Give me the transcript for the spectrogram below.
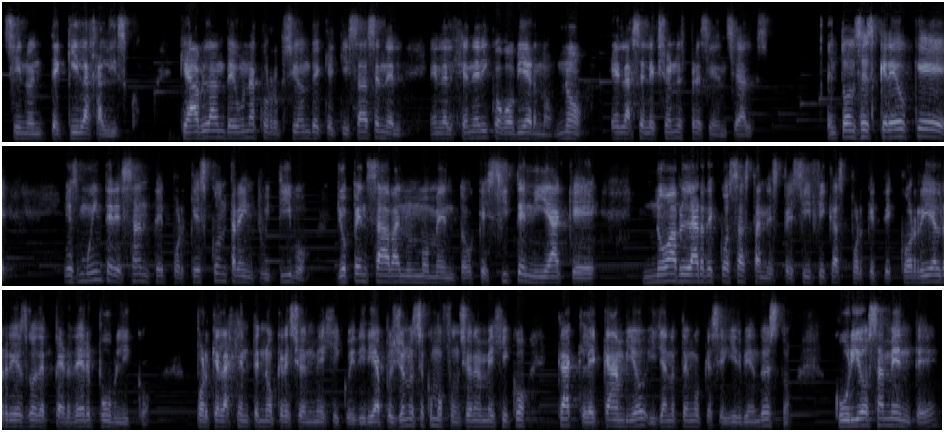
sino en Tequila, Jalisco, que hablan de una corrupción de que quizás en el, en el genérico gobierno, no, en las elecciones presidenciales entonces creo que es muy interesante porque es contraintuitivo. yo pensaba en un momento que sí tenía que no hablar de cosas tan específicas porque te corría el riesgo de perder público, porque la gente no creció en México y diría, pues yo no sé cómo funciona México, cac, le cambio y ya no tengo que seguir viendo esto. Curiosamente,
